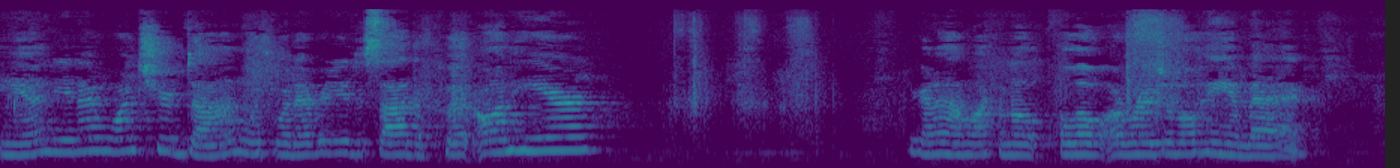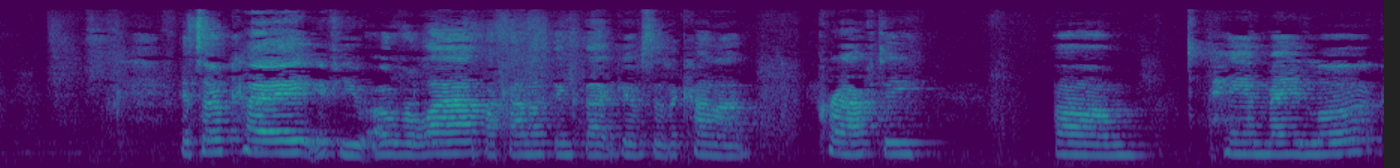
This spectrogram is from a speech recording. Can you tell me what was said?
And you know, once you're done with whatever you decide to put on here, you're gonna have like a, a little original handbag. It's okay if you overlap. I kind of think that gives it a kind of crafty, um, handmade look.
